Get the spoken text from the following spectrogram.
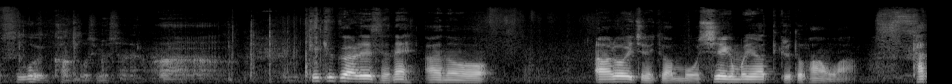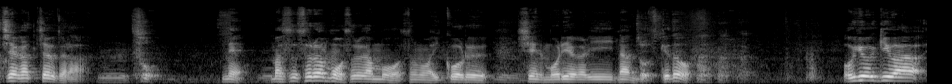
すごい感動しましたね、結局あれですよね。あの ROH の人はもう試合が盛り上がってくるとファンは立ち上がっちゃうから。うん。そうね、まあそそれはもうそれがもうそのままイコール試合の盛り上がりなんですけどはいはいはいお行儀は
